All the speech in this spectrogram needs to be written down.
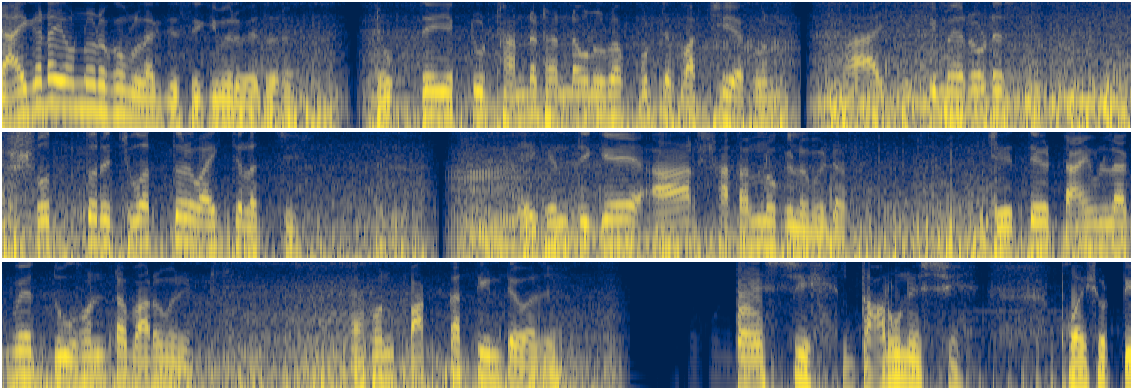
জায়গাটাই অন্যরকম লাগছে সিকিমের ভেতরে। ঢুকতেই একটু ঠান্ডা ঠান্ডা অনুভব করতে পারছি এখন। ভাই, সিকিমের রোডে সত্তরে, চুয়াত্তরে বাইক চালাচ্ছি। এখান থেকে আর সাতান্ন কিলোমিটার যেতে টাইম লাগবে দু ঘণ্টা বারো মিনিট। এখন পাক্কা তিনটে বাজে। এসছি, দারুণ এসছি। পঁয়ষট্টি,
